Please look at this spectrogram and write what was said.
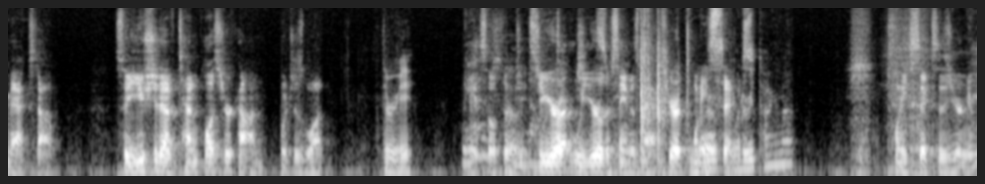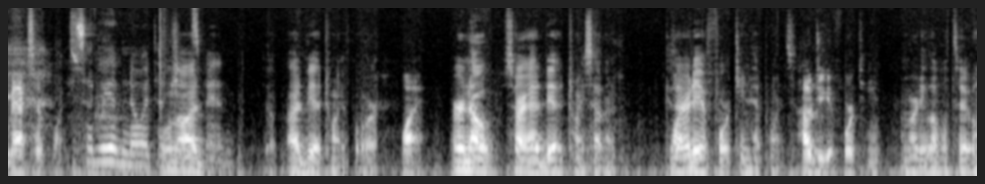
maxed out. So you should have 10 plus your con, which is what? Three. Okay, so 13. So you're well, you're the same as max. You're at 26. What are we talking about? 26 is your new max hit points. You said we have no attention well, no, I'd, span. I'd be at 24. Why? Or no, sorry, I'd be at 27. Because I already have 14 hit points. How'd you get 14? I'm already level 2.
